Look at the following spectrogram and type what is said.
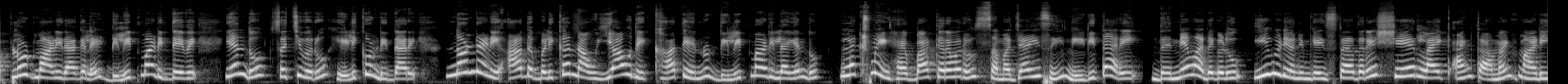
ಅಪ್ಲೋಡ್ ಮಾಡಿದಾಗಲೇ ಡಿಲೀಟ್ ಮಾಡಿದ್ದೇವೆ ಎಂದು ಸಚಿವರು ಹೇಳಿಕೊಂಡಿದ್ದಾರೆ. ನೋಂದಣಿ ಆದ ಬಳಿಕ ನಾವು ಯಾವುದೇ ಖಾತೆಯನ್ನು ಡಿಲೀಟ್ ಮಾಡಿಲ್ಲ ಎಂದು ಲಕ್ಷ್ಮಿ ಹೆಬ್ಬಾಳ್ಕರ್ ಅವರು ಸಮಜಾಯಿಸಿ ನೀಡಿದ್ದಾರೆ. ಧನ್ಯವಾದಗಳು. ಈ ವಿಡಿಯೋ ನಿಮಗೆ ಇಷ್ಟ ಆದರೆ ಶೇರ್ ಲೈಕ್ ಅಂಡ್ ಕಾಮೆಂಟ್ ಮಾಡಿ.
